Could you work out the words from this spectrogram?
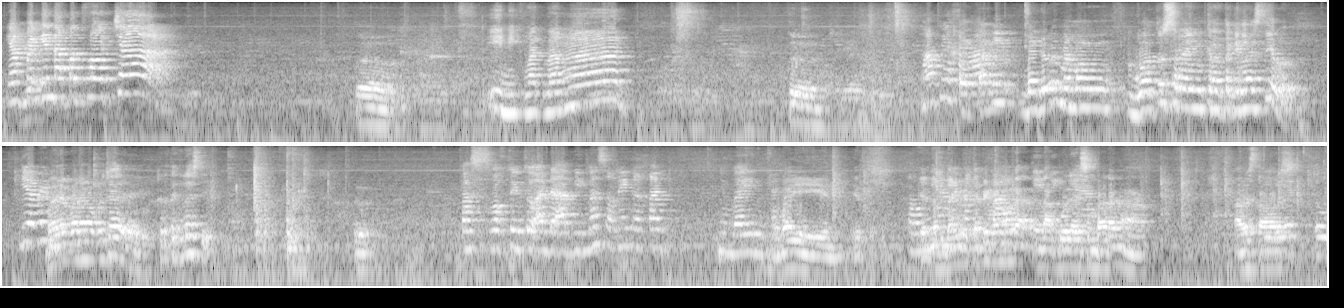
yang pengen dapat voucher. Tuh, Ih nikmat banget. tuh. Maaf ya Eh, kak. tapi by the way memang gua tuh sering kritikin Lesti loh. Iya memang. Banyak pada nggak percaya ya, kritikin Lesti. Tuh, Pas waktu itu ada Abima soalnya kakak nyobain kan. cobain gitu. Ya, tapi, tapi, memang tapi memang nggak nggak boleh titiknya. sembarangan. Harus tahu. Gitu,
